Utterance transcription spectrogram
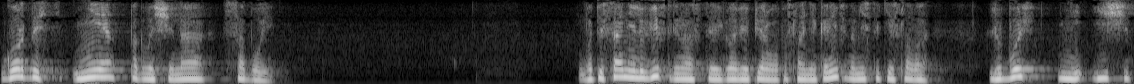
Гордость не поглощена собой. В описании любви в 13 главе 1 послания Коринфянам есть такие слова. «Любовь не ищет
